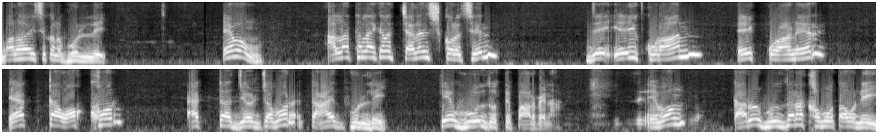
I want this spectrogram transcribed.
বলা হয়েছে কোনো ভুল নেই। এবং আল্লাহ তালা এখানে চ্যালেঞ্জ করেছেন যে এই কোরআন, এই কোরআনের একটা অক্ষর, একটা জের জবর, একটা আয়াত ভুল নেই। কেউ ভুল ধরতে পারবে না। এবং কারোর ভুল ধরার ক্ষমতাও নেই।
